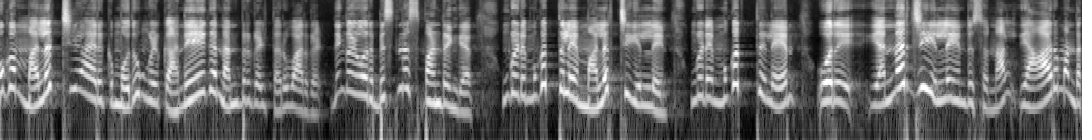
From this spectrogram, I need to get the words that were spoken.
முகம் மலர்ச்சியாக இருக்கும்போது உங்களுக்கு அநேக நண்பர்கள் தருவார்கள். நீங்கள் ஒரு பிஸ்னஸ் பண்ணுறீங்க உங்களுடைய முகத்திலே மலர்ச்சி இல்லை. உங்களுடைய முகத்திலே ஒரு எனர்ஜி இல்லை என்று சொன்னால் யாரும் அந்த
